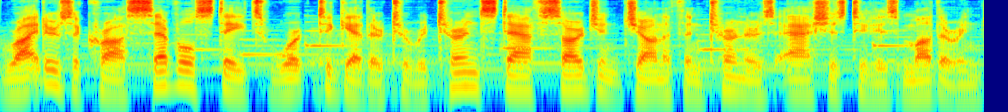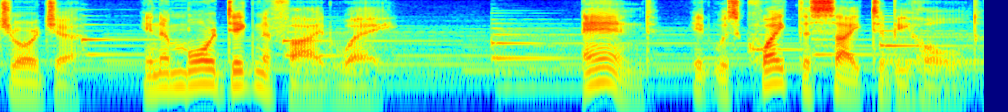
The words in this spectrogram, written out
riders across several states worked together to return Staff Sergeant Jonathan Turner's ashes to his mother in Georgia, in a more dignified way. And, it was quite the sight to behold.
